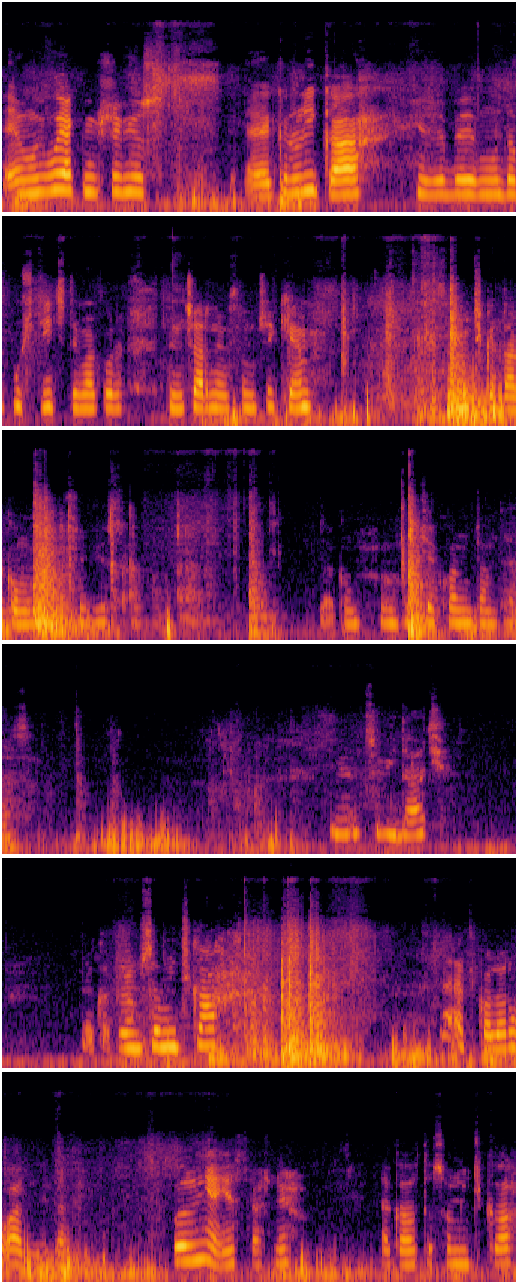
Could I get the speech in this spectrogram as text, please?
E, Mój wujek mi przywiózł e, królika, żeby mu dopuścić tym akurat tym czarnym samczykiem. Samiczkę taką przywiózł. Taką. O, Uciekła mi tam teraz. Nie wiem czy widać. Taka tam samiczka. Nawet kolor ładny, tak. Bo nie jest strasznie. Taka oto samiczka.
